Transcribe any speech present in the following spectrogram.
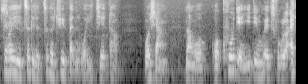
所以这个这个剧本我一接到，我想那我我哭点一定会出来。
